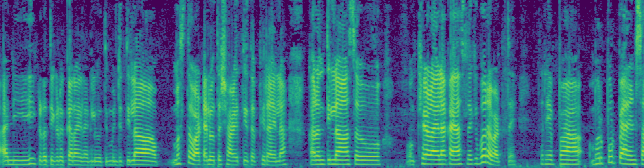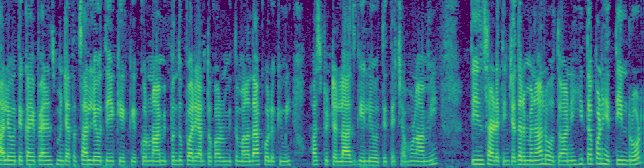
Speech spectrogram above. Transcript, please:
आणि इकडं तिकडं करायला लागली होती. म्हणजे तिला मस्त वाटायला होतं शाळेत तिथं फिरायला. कारण तिला असं खेळायला काय असलं की बरं वाटतंय. तर हे पहा भरपूर पॅरेंट्स आले होते. काही पॅरेंट्स म्हणजे आता चालले होते एक एक एक करून. आम्ही पण दुपारी आलतो कारण मी तुम्हाला दाखवलं की मी हॉस्पिटलला आज गेले होते. त्याच्यामुळं आम्ही तीन साडेतीनच्या दरम्यान आलो होतो आणि इथं पण हे तीन रोड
